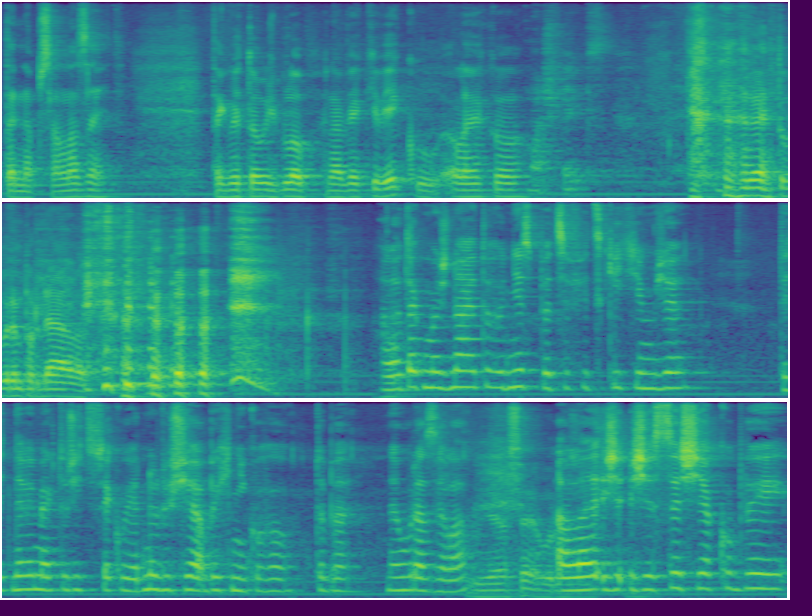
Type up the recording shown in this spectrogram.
ten napsal na zeď, tak by to už bylo na věky věku, ale jako, Máš fix? ne, to budeme prodávat. Ale tak možná je to hodně specifický tím, že teď nevím, jak to říct jako jednoduše, abych nikoho tebe neurazila. Já se neurazím. Ale že, že jsi jakoby,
